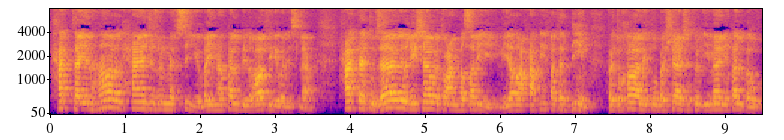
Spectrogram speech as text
حتى ينهار الحاجز النفسي بين قلب الغافل والإسلام. حتى تزال الغشاوة عن بصره ليرى حقيقة الدين فتخالط بشاشة الإيمان قلبه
